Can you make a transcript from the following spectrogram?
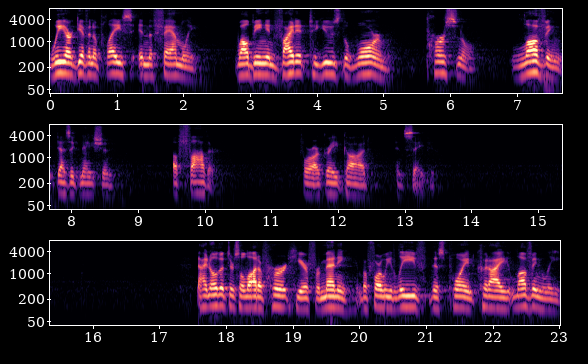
We are given a place in the family while being invited to use the warm, personal, loving designation of Father for our great God and Savior. Now, I know that there's a lot of hurt here for many. Before we leave this point, could I lovingly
